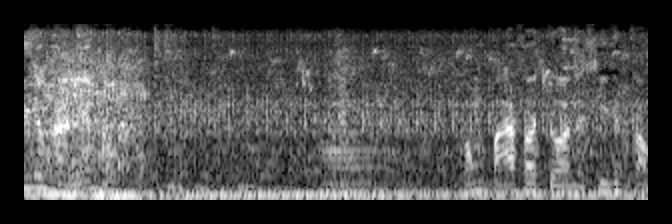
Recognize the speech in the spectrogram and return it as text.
ที่จะหาเลี้ยงหรอของป้าซอจอเนี่ยสี่สิบเก้า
